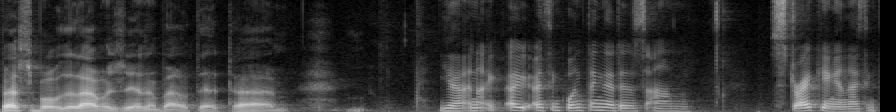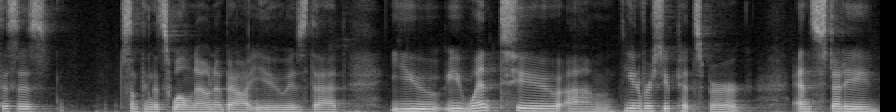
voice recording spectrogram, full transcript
festival that I was in about that time. Yeah, and I, I, I think one thing that is um, striking, and I think this is something that's well known about you, is that you you went to um, University of Pittsburgh and studied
